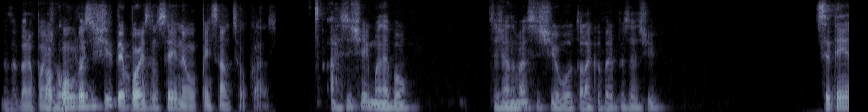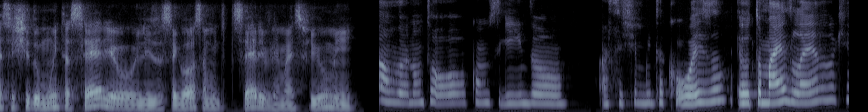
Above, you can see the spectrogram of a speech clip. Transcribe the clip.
Mas agora pode Falcão voltar. vou assistir. The Boys não sei não, vou pensar no seu caso. Assiste aí, mano, é bom. Você já não vai assistir o outro lá que eu falei pra você assistir? Você tem assistido muita série, Elisa? Você gosta muito de série? Vê mais filme? Não, eu não tô conseguindo assistir muita coisa. Eu tô mais lendo do que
